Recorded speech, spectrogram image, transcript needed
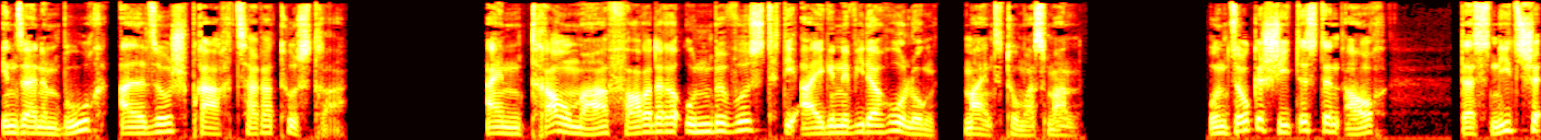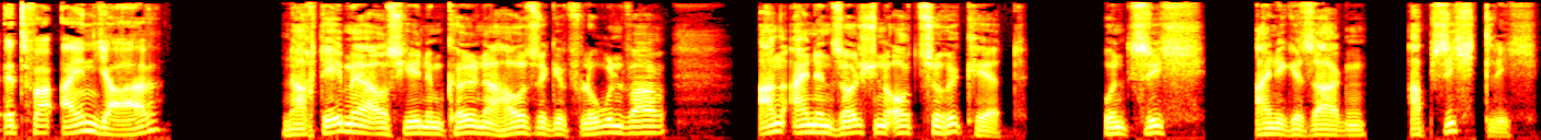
in seinem Buch Also sprach Zarathustra. Ein Trauma fordere unbewusst die eigene Wiederholung, meint Thomas Mann. Und so geschieht es denn auch, dass Nietzsche etwa ein Jahr, nachdem er aus jenem Kölner Hause geflohen war, an einen solchen Ort zurückkehrt und sich, einige sagen, absichtlich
